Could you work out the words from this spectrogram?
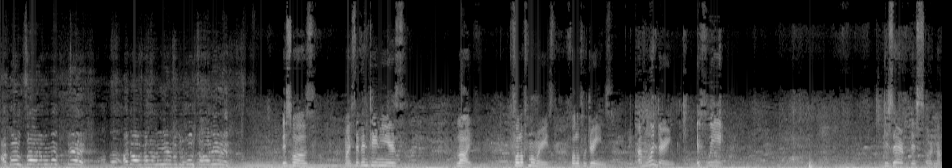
عكل ظالم ومفتري This was my 17 years life, full of memories, full of dreams. I'm wondering if we deserve this or not.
